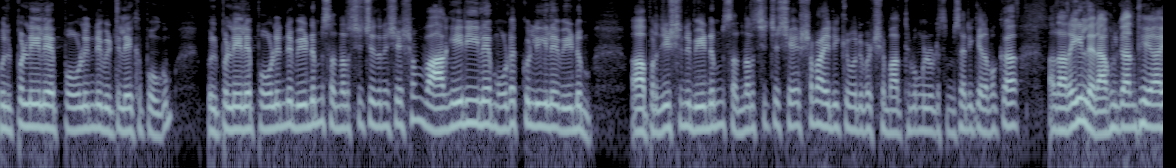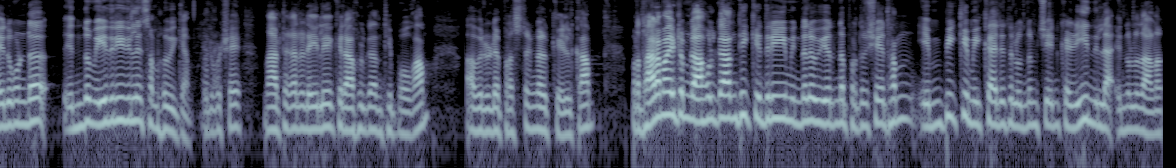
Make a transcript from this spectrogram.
പുൽപ്പള്ളിയിലെ പോളിന്റെ വീട്ടിലേക്ക് പോകും. പുൽപ്പള്ളിയിലെ പോളിന്റെ വീടും സന്ദർശിച്ചതിന് ശേഷം വാഗേരിയിലെ മൂടക്കൊല്ലിയിലെ വീടും ആ, പ്രജീഷിന്റെ വീടും സന്ദർശിച്ച ശേഷമായിരിക്കും ഒരുപക്ഷെ മാധ്യമങ്ങളോട് സംസാരിക്കുക. നമുക്ക് അതറിയില്ല. രാഹുൽ ഗാന്ധി ആയതുകൊണ്ട് എന്തും ഏത് രീതിയിലും സംഭവിക്കാം. ഒരുപക്ഷെ നാട്ടുകാരുടെ ഇടയിലേക്ക് രാഹുൽ ഗാന്ധി പോകാം. അവരുടെ പ്രശ്നങ്ങൾ കേൾക്കാം. പ്രധാനമായിട്ടും രാഹുൽ ഗാന്ധിക്കെതിരെയും ഇന്നലെ ഉയർന്ന പ്രതിഷേധം എം പിക്കും ഇക്കാര്യത്തിൽ ഒന്നും ചെയ്യാൻ കഴിയുന്നില്ല എന്നുള്ളതാണ്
